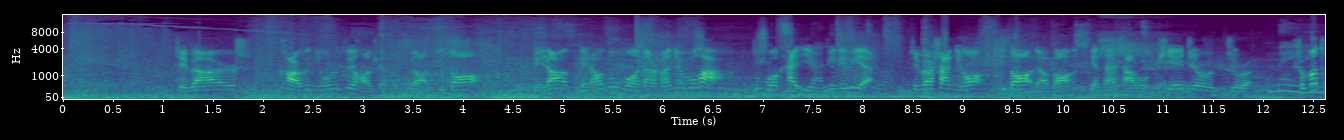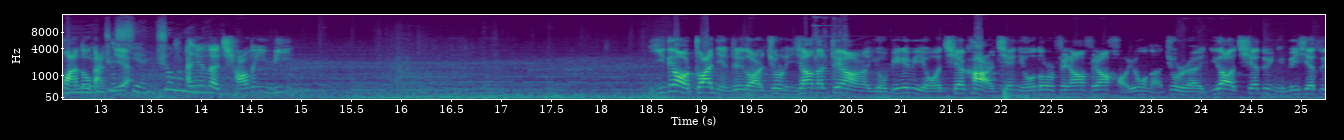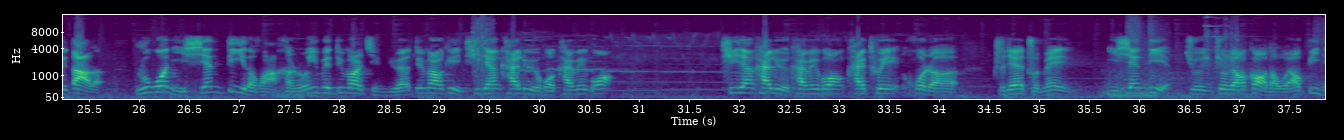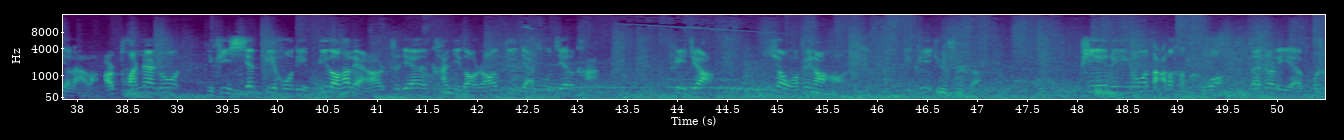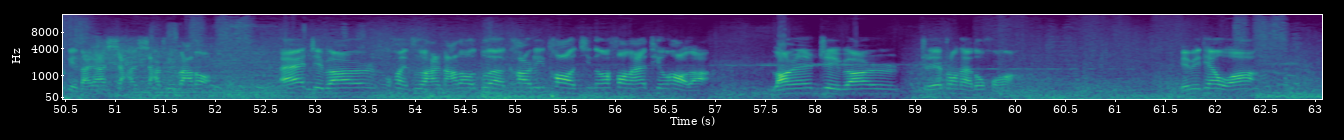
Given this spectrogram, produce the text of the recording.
这边卡尔跟牛是最好的选择目标，一刀给让给让杜莫，但是完全不怕。杜博开启 BKB，这边杀牛一刀两刀，变态杀戮。，PA 就是就是什么团都敢接，安静的强的一逼。一定要抓紧这段，就是你像他这样有 BKB 以后切卡尔切牛都是非常非常好用的，就是一定要切对你威胁最大的。如果你先 D 的话，很容易被对面警觉，对面可以提前开绿或开微光，提前开绿、开微光、开推或者直接准备你先 D 就就是要告诉他我要 B 进来了。而团战中你可以先 B 后 D，B 到他脸上直接砍几刀，然后 D 减速接着砍，可以这样，效果非常好，你你可以去试试。P A 这英雄打的很多，在这里也不是给大家瞎瞎吹八道。哎，这边幻影刺客还是拿到盾，卡尔这一套技能放的还挺好的。狼人这边直接状态都红了，别别天我，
